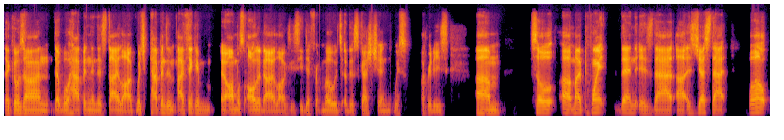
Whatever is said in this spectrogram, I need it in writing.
that goes on that will happen in this dialogue, which happens in, I think, in, in almost all the dialogues. You see different modes of discussion with Socrates. Um, so uh, my point then is that uh, it's just that well,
